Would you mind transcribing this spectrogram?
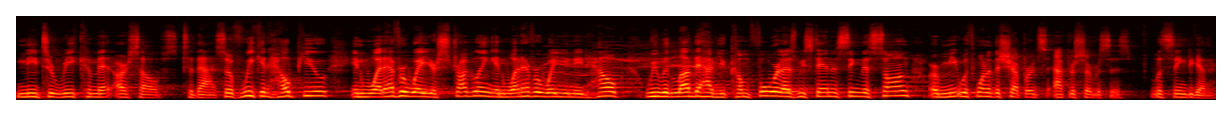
need to recommit ourselves to that. So if we can help you in whatever way you're struggling, in whatever way you need help, we would love to have you come forward as we stand and sing this song or meet with one of the shepherds after services. Let's sing together.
